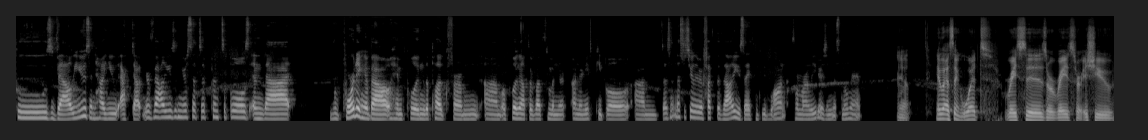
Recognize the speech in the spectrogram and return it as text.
whose values and how you act out your values and your sets of principles and that reporting about him pulling the plug from um, or pulling out the rug from under, underneath people um, doesn't necessarily reflect the values I think we'd want from our leaders in this moment. Yeah. Hey, last thing, what races or race or issue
